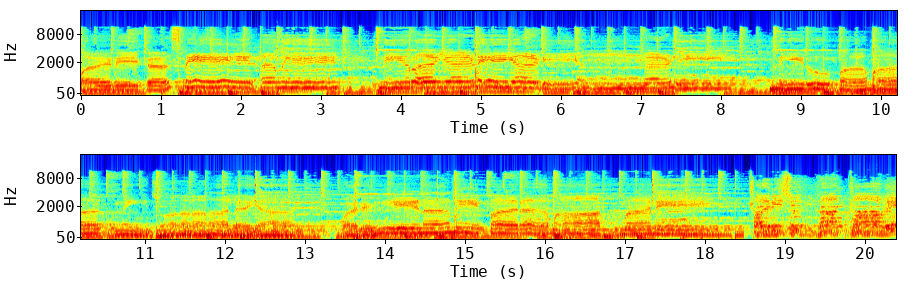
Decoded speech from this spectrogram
വരിക സ്നേഹമേ. നിറയണയടിയങ്ങളിൽ നിരുപമഗ്നി ജ്വാലയായി വരേണമേ പരമാത്മനെ. പരിശുദ്ധാത്മാവേ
